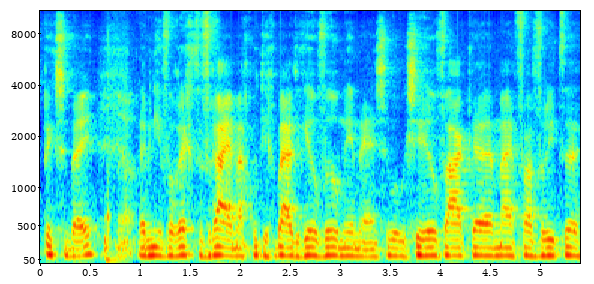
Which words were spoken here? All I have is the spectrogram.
Pixabay. Ja. We hebben in ieder geval rechten vrij, maar goed, die gebruiken heel veel meer mensen. Ik zie heel vaak uh, mijn favoriete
